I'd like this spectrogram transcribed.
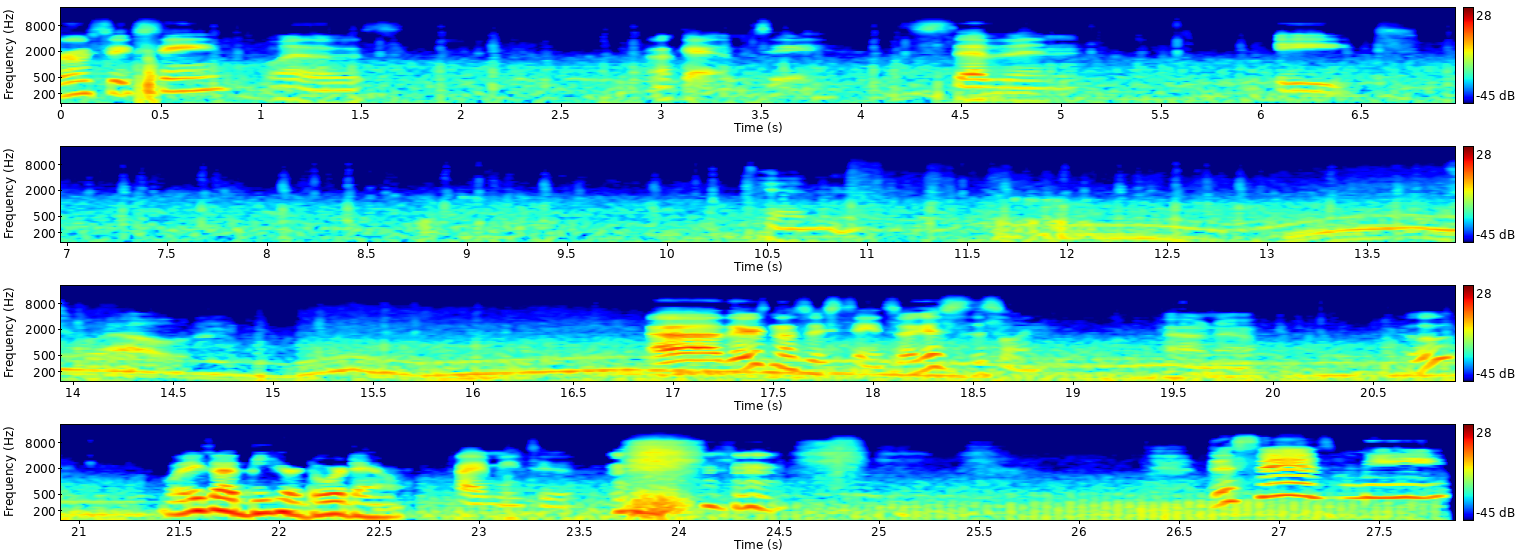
Room 16? One of those. Okay, let me see. 7 8 10 Uh, there's no 16, so I guess this one. I don't know. Ooh, Why you gotta beat her door down? I mean to. this is me.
